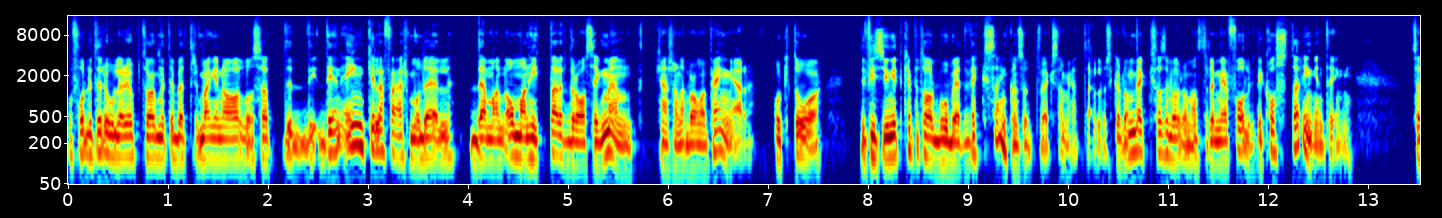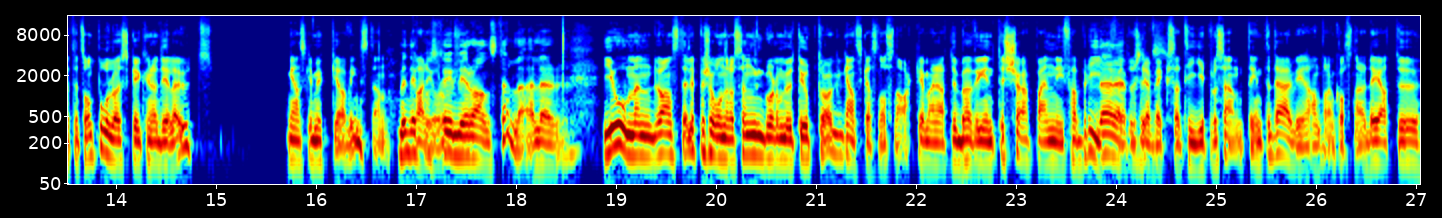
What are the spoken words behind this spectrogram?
och få lite roligare uppdrag med lite bättre marginal. Och så det, det, är en enkel affärsmodell där man, om man hittar ett bra segment, kan tjäna bra med pengar. Och då, det finns ju inget kapitalbehov i att växa en konsultverksamhet. Eller ska de växa så behöver de anställa mer folk. Det kostar ingenting. Så att ett sånt bolag ska kunna dela ut ganska mycket av vinsten. Men det kostar ju mer att anställa, eller? Jo, men du anställer personer och sen går de ut i uppdrag ganska snart. Jag menar att du behöver inte köpa en ny fabrik nej, för att du ska växa 10 procent. Det är inte där vi handlar om kostnader. Det är att du,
